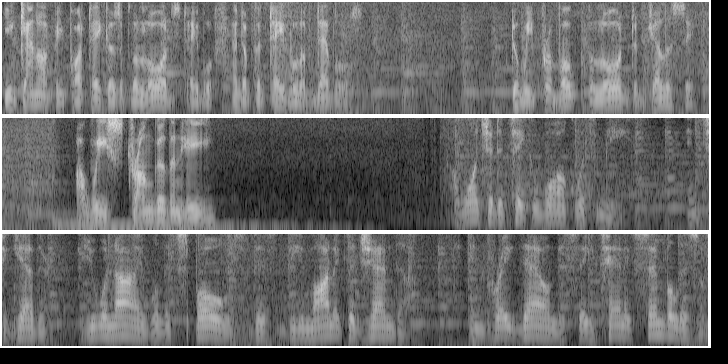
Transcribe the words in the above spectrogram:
Ye cannot be partakers of the Lord's table and of the table of devils. Do we provoke the Lord to jealousy? Are we stronger than he? I want you to take a walk with me, and together, you and I will expose this demonic agenda and break down the satanic symbolism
